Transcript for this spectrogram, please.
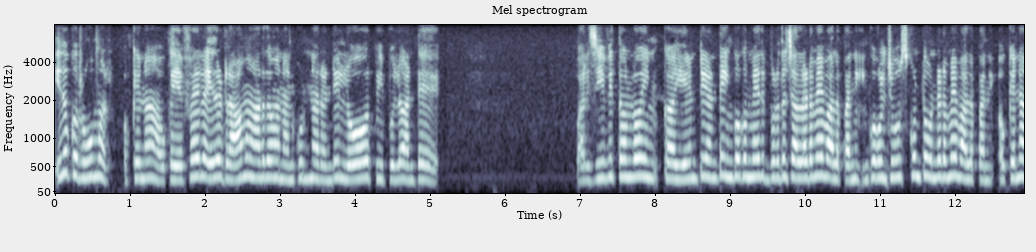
ఇది ఒక రూమర్ ఓకేనా? ఒక ఎఫ్ఐఆర్ ఏదో డ్రామా ఆడదామని అనుకుంటున్నారండి. లో పీపుల్ అంటే వారి జీవితంలో ఇంకా ఏంటి అంటే ఇంకొక మీద బురద చల్లడమే వాళ్ళ పని. ఇంకొకరు చూసుకుంటూ ఉండడమే వాళ్ళ పని. ఓకేనా?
